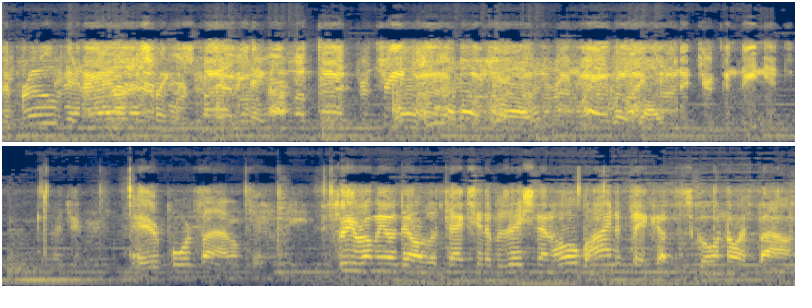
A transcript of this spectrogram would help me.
approved and ran on this approved and off. For three on at your convenience. Airport 5, okay. 3 Romeo Delta, taxi in a position and hold behind a pickup that's going northbound.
